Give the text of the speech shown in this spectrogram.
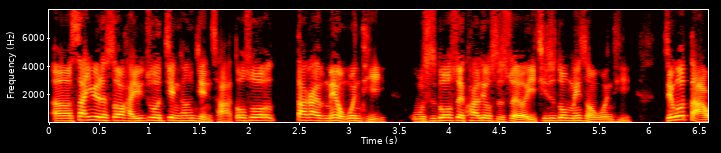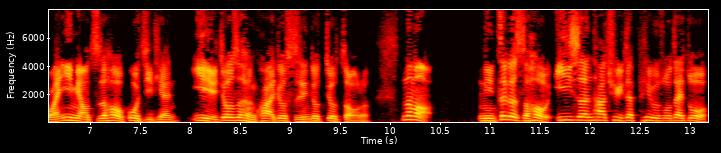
呃，三月的时候还去做健康检查，都说大概没有问题，五十多岁快六十岁而已，其实都没什么问题。结果打完疫苗之后，过几天，也就是很快就时间就就走了。那么你这个时候医生他去在譬如说在做。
